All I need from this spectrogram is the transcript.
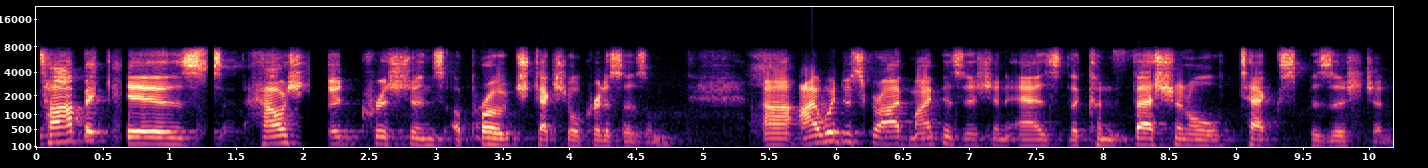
topic is how should Christians approach textual criticism? Uh, I would describe my position as the confessional text position.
